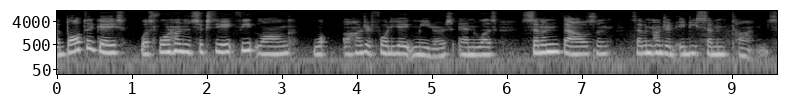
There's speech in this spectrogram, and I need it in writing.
The Baltic Ace was 468 feet long, 148 meters, and was 7,787 tons.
